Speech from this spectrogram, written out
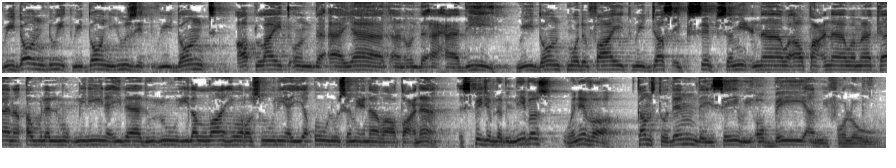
We don't do it. We don't use it. We don't apply it on the ayat and on the ahadith. We don't modify it, we just accept سمعنا وأطعنا وما كان قول المؤمنين إذا دعوا إلى الله ورسوله أن يقولوا سمعنا وأطعنا. The speech of the believers, whenever comes to them, they say we obey and we follow.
